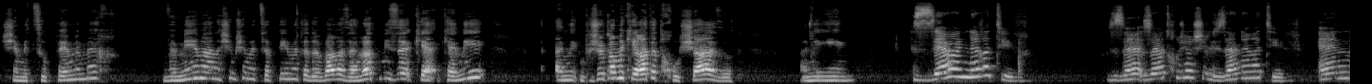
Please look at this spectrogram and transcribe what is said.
שמצופה ממך, ומי הם האנשים שמצפים את הדבר הזה? אני לא יודעת מי זה, כי, כי אני, אני פשוט לא מכירה את התחושה הזאת. אני, זה הנרטיב. זה, זה התחושה שלי, זה הנרטיב. אין...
